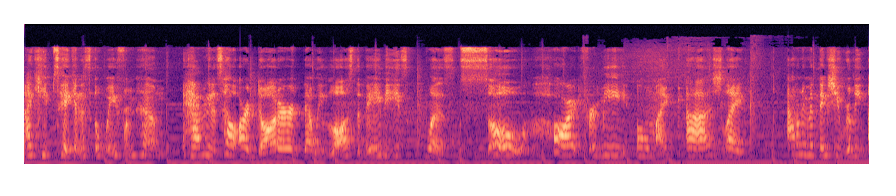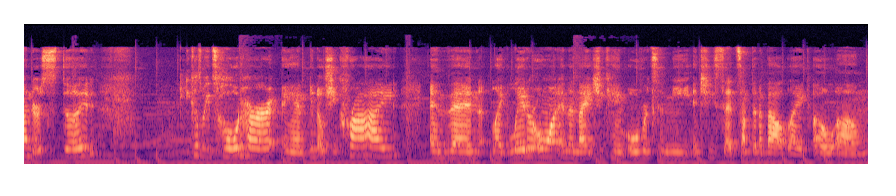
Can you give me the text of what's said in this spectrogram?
I keep taking this away from him. Having to tell our daughter that we lost the babies was so hard for me. Oh my gosh, like I don't even think she really understood because we told her and you know she cried and then like later on in the night she came over to me and she said something about like oh um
